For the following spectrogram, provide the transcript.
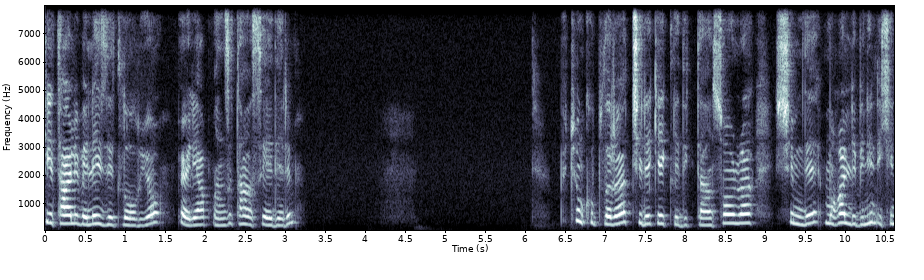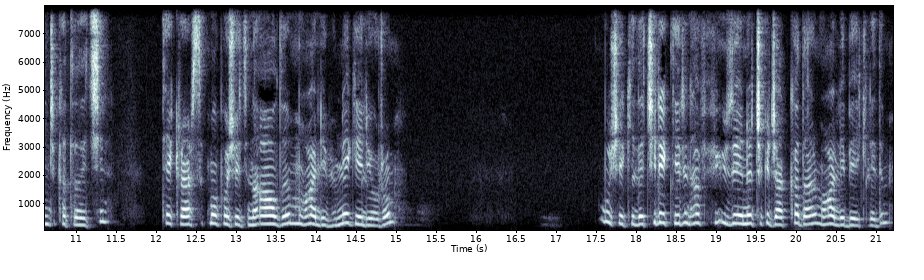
yeterli ve lezzetli oluyor. Öyle yapmanızı tavsiye ederim. Bütün kuplara çilek ekledikten sonra şimdi muhallebinin ikinci katı için tekrar sıkma poşetine aldığım muhallebimle geliyorum. Bu şekilde çileklerin hafif üzerine çıkacak kadar muhallebi ekledim.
